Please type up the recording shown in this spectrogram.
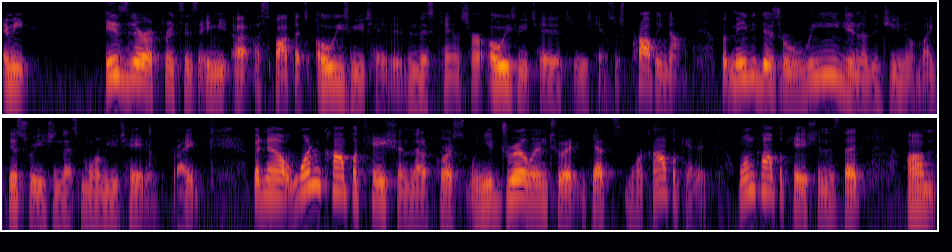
I mean, is there, a, for instance, a, a, spot that's always mutated in this cancer, or always mutated through these cancers? Probably not. But maybe there's a region of the genome, like this region, that's more mutated, right? But now, one complication that, of course, when you drill into it, gets more complicated. One complication is that um,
